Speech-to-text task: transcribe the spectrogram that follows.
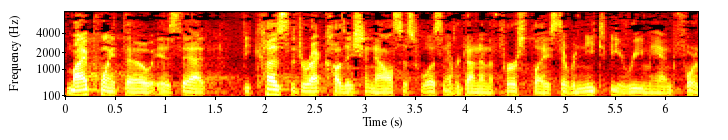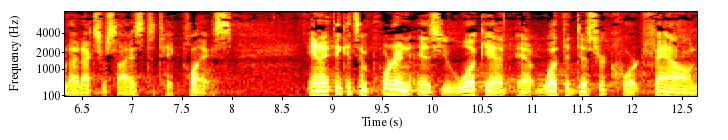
My point though is that because the direct causation analysis was never done in the first place, there would need to be a remand for that exercise to take place. And I think it's important as you look at, at what the district court found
